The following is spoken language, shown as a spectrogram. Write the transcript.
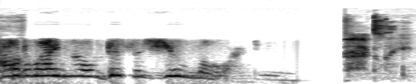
How do I know this is you, Lord? Exactly.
